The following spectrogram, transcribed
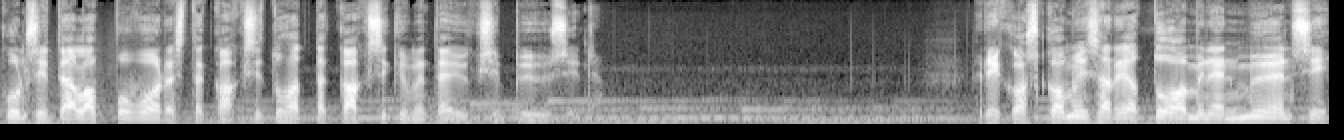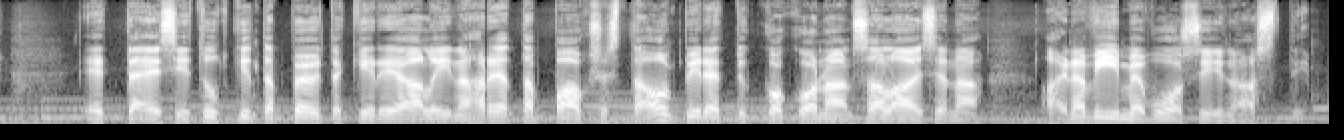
kun sitä loppuvuodesta 2021 pyysin. Rikoskomisario Tuominen myönsi, että esitutkintapöytäkirjaa Liinaharjan tapauksesta on pidetty kokonaan salaisena aina viime vuosiin asti.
